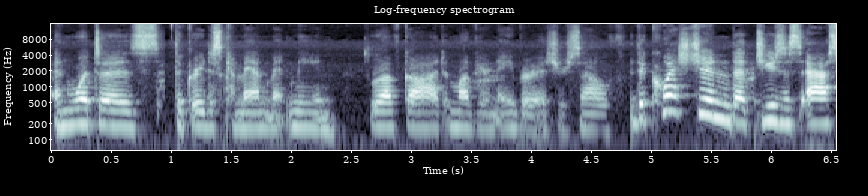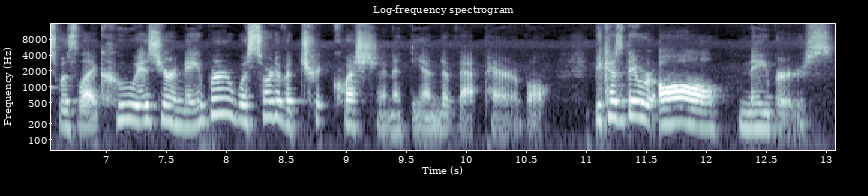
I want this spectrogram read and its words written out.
and what does the greatest commandment mean? love God and love your neighbor as yourself. The question that Jesus asked was like, Who is your neighbor? was sort of a trick question at the end of that parable because they were all neighbors.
